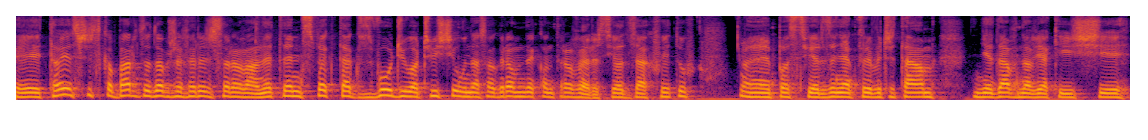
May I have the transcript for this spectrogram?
Y, to jest wszystko bardzo dobrze wyreżyserowane. Ten spektakl wzbudził oczywiście u nas ogromne kontrowersje od zachwytów e, po stwierdzenia, które wyczytałam niedawno w jakiejś y,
